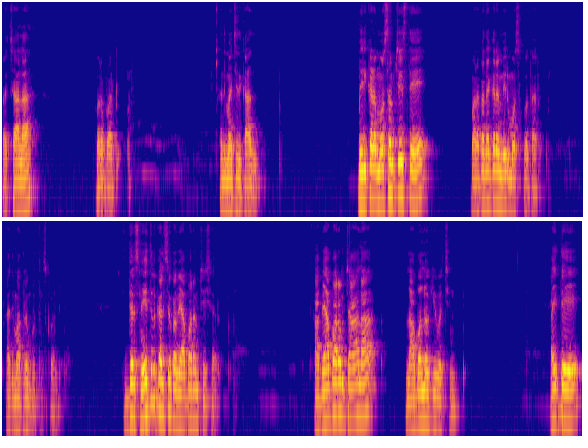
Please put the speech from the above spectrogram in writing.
అది చాలా పొరపాటు. అది మంచిది కాదు. మీరు ఇక్కడ మోసం చేస్తే మరొక దగ్గర మీరు మోసపోతారు. అది మాత్రం గుర్తుంచుకోండి. ఇద్దరు స్నేహితులు కలిసి ఒక వ్యాపారం చేశారు. ఆ వ్యాపారం చాలా లాభాల్లోకి వచ్చింది. అయితే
